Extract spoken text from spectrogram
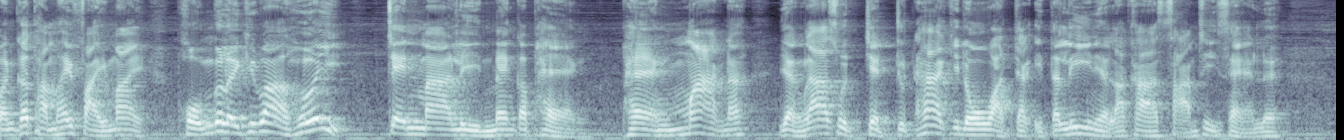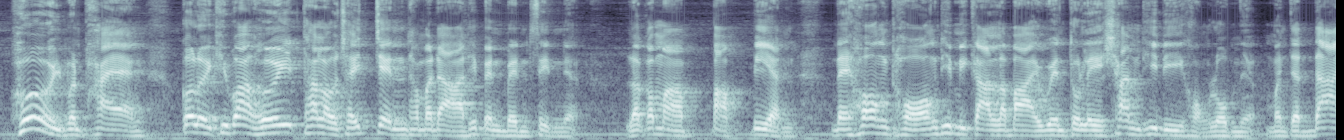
มันก็ทำให้ไฟไหม้ผมก็เลยคิดว่า เฮ้ย เจนมารีนแม่งก็แพง แพงมากนะ อย่างล่าสุด 7.5 กิโลวัตต์จากอิตาลีเนี่ย ราคา 3-4 แสนเลย เฮ้ย มันแพงก็เลยคิดว่าเฮ้ย ถ้าเราใช้เจนธรรมดาที่เป็นเบนซินเนี่ย แล้วก็มาปรับเปลี่ยนในห้องท้องที่มีการระบายเวน i เลชันที่ดีของลมเนี่ยมันจะได้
